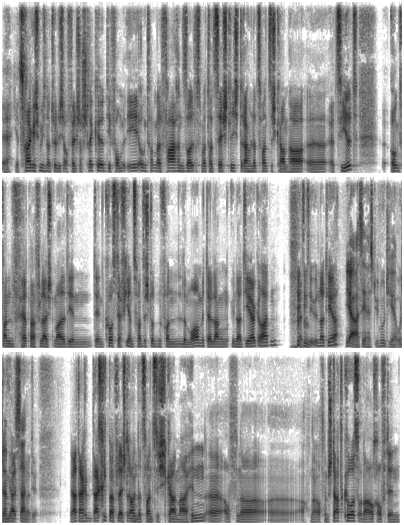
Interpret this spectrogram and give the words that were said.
Äh, jetzt frage ich mich natürlich, auf welcher Strecke die Formel E irgendwann mal fahren soll, dass man tatsächlich 320 kmh äh, erzielt. Irgendwann fährt man vielleicht mal den, den Kurs der 24 Stunden von Le Mans mit der langen Unadier-Geraden. Heißt sie Unadier? ja, sie heißt Unadier oder Mulsanne. Ja, da, da kriegt man vielleicht 320 km hin äh, auf, einer, äh, auf, einer, auf einem Startkurs oder auch auf den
